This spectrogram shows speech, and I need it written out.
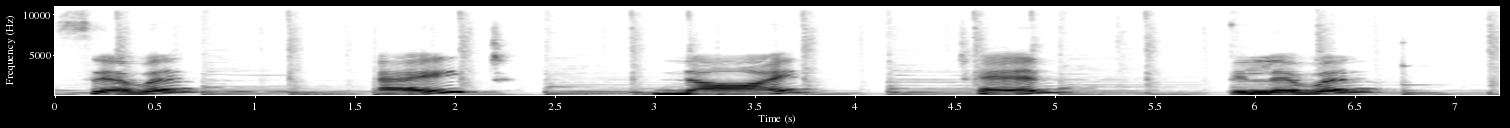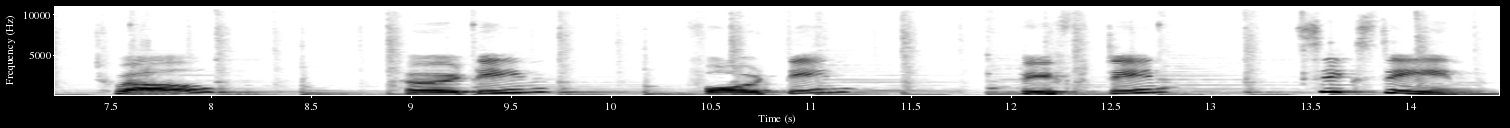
seven, eight, nine, ten, eleven, twelve, thirteen, fourteen, fifteen, sixteen.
